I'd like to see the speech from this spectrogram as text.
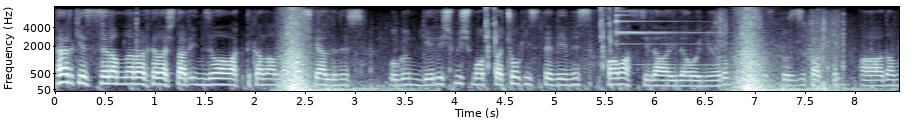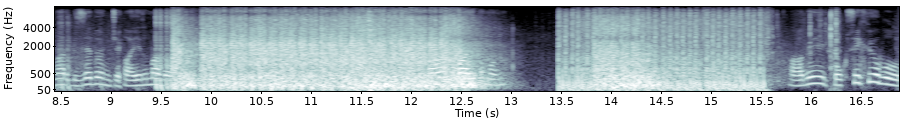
Herkese selamlar arkadaşlar. İnziva Vakti kanalına hoş geldiniz. Bugün gelişmiş modda çok istediğiniz FAMAS silahı ile oynuyorum. Susturucu taktım. Aa, adamlar bize dönecek. Bayılmadı o. Tamam baydım onu. Abi çok sekiyor bu.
